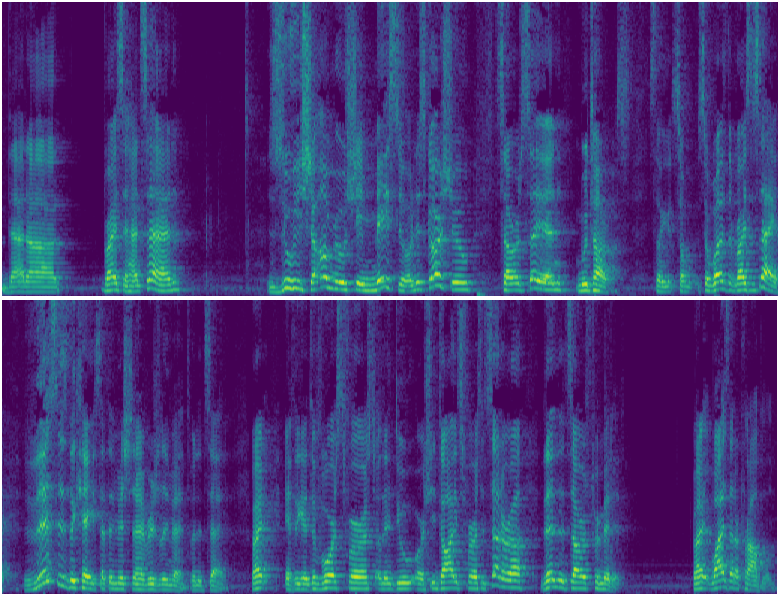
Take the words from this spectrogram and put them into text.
that uh, Brisa had said. Zuhi sha'amru she mesu oniskarshu sarasayan mutaros. So, so, so what does the Brisa say? This is the case that the Mishnah originally meant when it said, right? If they get divorced first, or they do, or she dies first, etc., then the tzar is permitted. Right? Why is that a problem?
